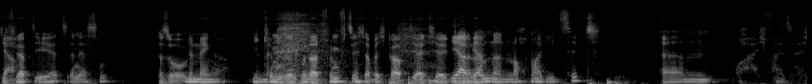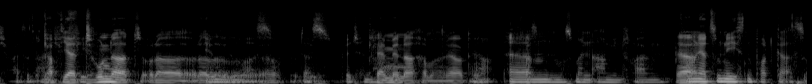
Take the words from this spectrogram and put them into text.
Wie ja, viel habt ihr jetzt in Essen? Also eine Menge. Die Kim sind 150, aber ich glaube, die IT. Ja, wir haben dann nochmal die ZIT. Ähm, boah, ich weiß, ich weiß gar Ich glaube, nicht. die hat viel. 100 oder, oder Irgendwie so. sowas. Ja. Das wird Klär mir hinhauen. nachher mal. Ja, okay. Ja, ähm, muss man Armin fragen. Ja. Kann man ja zum nächsten Podcast.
